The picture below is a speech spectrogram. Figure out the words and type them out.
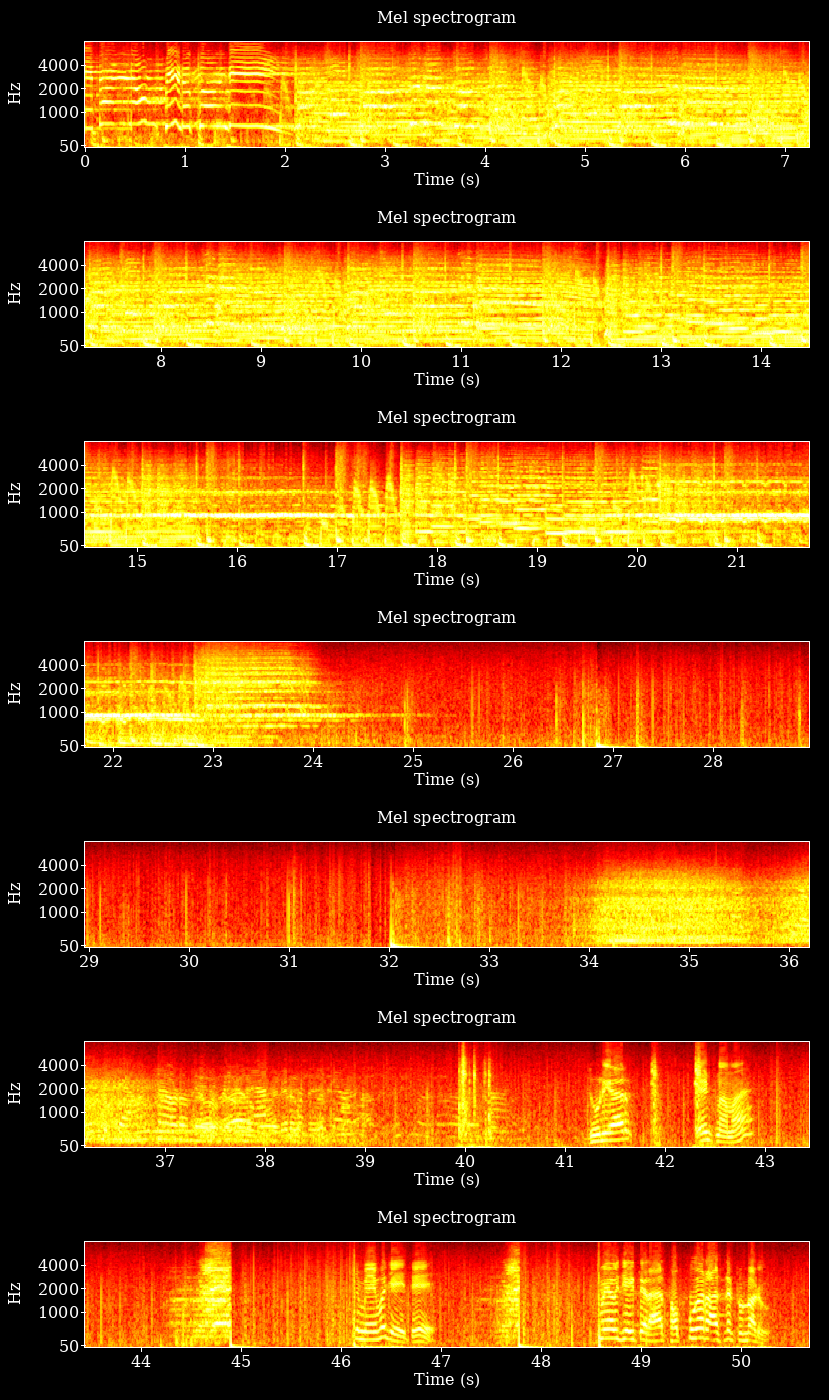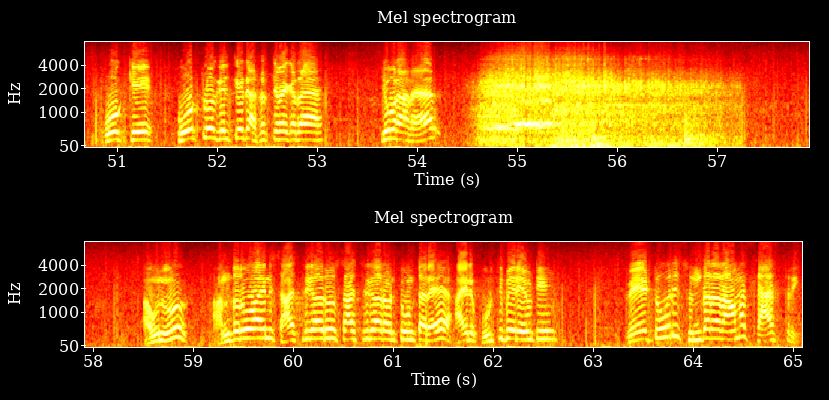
జూనియర్ ఏంటి నాన్న? మేమో చేయతే మేము చేయితేరా తప్పుగా రాసినట్టున్నాడు. ఓకే కోర్టులో గెలిచేది అసత్యమే కదా. యువరానర్ అవును అందరూ ఆయన శాస్త్రి గారు శాస్త్రి గారు అంటూ ఉంటారే. ఆయన పూర్తి పేరు ఏమిటి వేటూరి సుందరరామ శాస్త్రి.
